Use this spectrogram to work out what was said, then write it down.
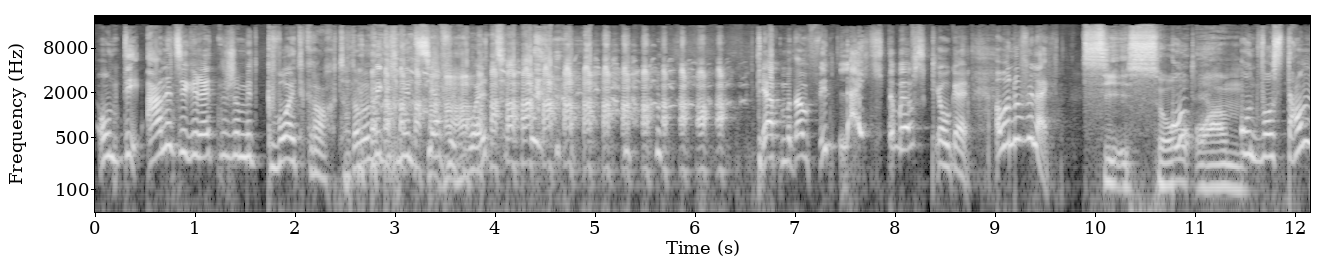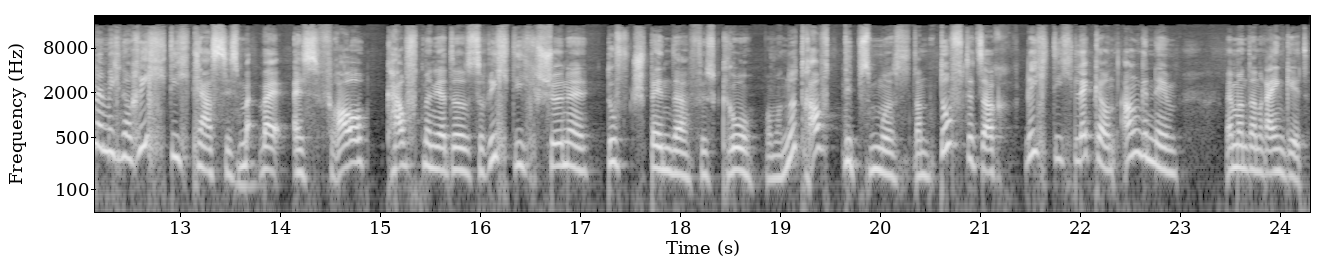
und die eine Zigaretten schon mit Gewalt geraucht hat, aber wirklich mit sehr viel Gewalt, darf man dann vielleicht einmal aufs Klo gehen. Aber nur vielleicht. Sie ist so arm. Und was dann nämlich noch richtig klasse ist, weil als Frau kauft man ja da so richtig schöne Duftspender fürs Klo, wo man nur drauf tipsen muss. Dann duftet es auch richtig lecker und angenehm, wenn man dann reingeht.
